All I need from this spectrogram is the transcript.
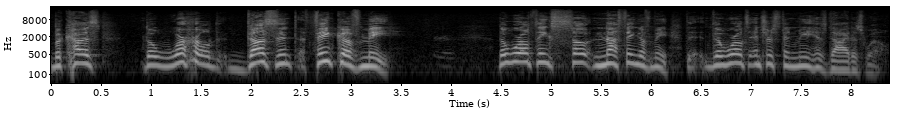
because the world doesn't think of me. The world thinks so nothing of me. The, the, world's interest in me has died as well.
